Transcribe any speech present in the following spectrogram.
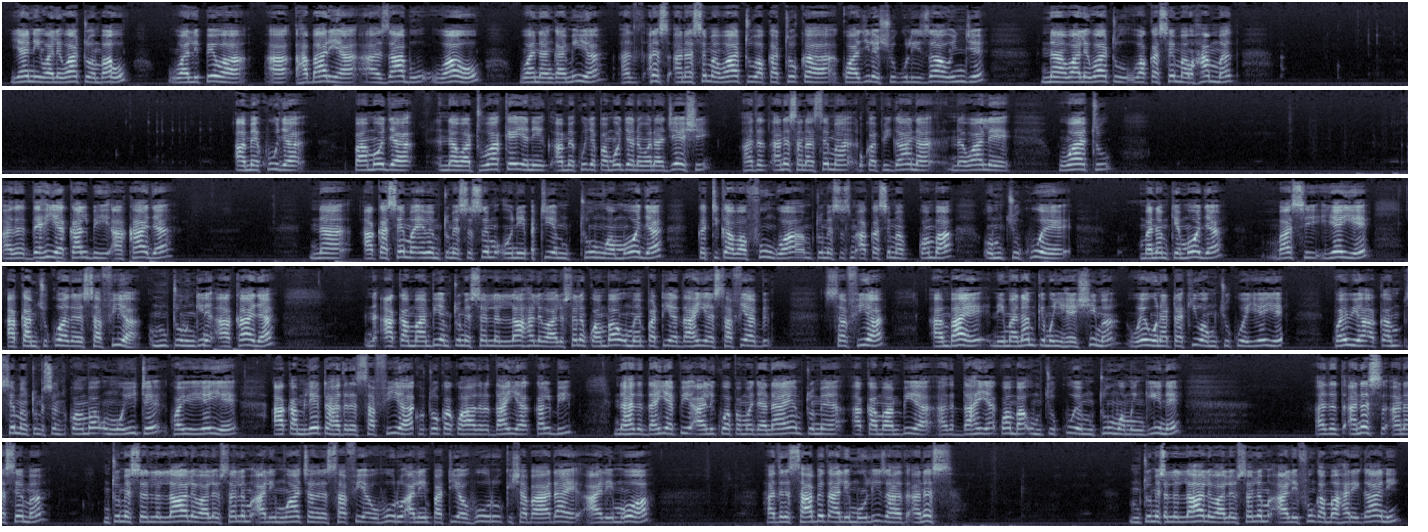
yani wale watu ambao walipewa a, habari ya adhabu wao wanaangamia Anas anasema watu wakatoka kwa ajili ya shughuli zao nje na wale watu wakasema muhammad amekuja pamoja na watu wake yani amekuja pamoja na wanajeshi. Hadrat anas anasema tukapigana na wale watu. Harat dehia kalbi akaja na akasema ewe mtume sasem unipatie mtumwa mmoja katika wafungwa. Mtume sasem akasema kwamba umchukue mwanamke mmoja basi yeye akamchukua hadrat safia mtu mwingine akaja na akamwambia mtume salallahu kwamba umempatia dhahia safia safia ambaye ni mwanamke mwenye heshima wewe unatakiwa mchukue yeye. Kwa hivyo akasema mtume kwamba umuite. Kwa hiyo yeye akamleta hadrat safia kutoka kwa hadrat dahia kalbi na hadrat dahia pia alikuwa pamoja naye. Mtume akamwambia hadrat dahia kwamba umchukue mtumwa mwingine hadrat anas anasema mtume salallahu alaihi waalihi wasallam alimwacha hadrat safia uhuru alimpatia uhuru kisha baadaye alimoa hadrat sabit alimuuliza hadrat anas mtume salallahu alaihi waalihi wasallam alifunga mahari gani?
